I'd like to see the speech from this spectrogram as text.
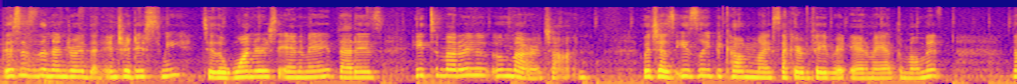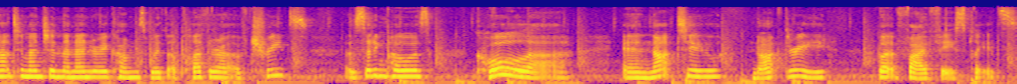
This is the Nendoroid that introduced me to the wondrous anime that is Himouto Umaru-chan, which has easily become my second favorite anime at the moment. Not to mention the Nendoroid comes with a plethora of treats, a sitting pose, cola, and not two, not three, but five faceplates.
